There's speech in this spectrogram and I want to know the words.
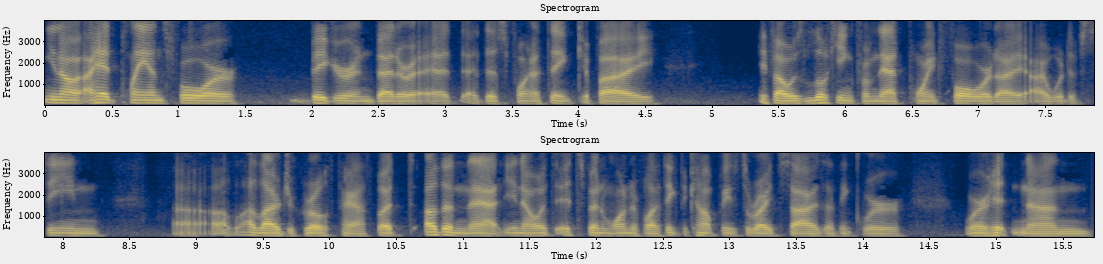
You know, I had plans for bigger and better at at this point. I think if I if I was looking from that point forward, I I would have seen. Uh, a, larger growth path, but other than that, you know, it, has been wonderful. I think the company's the right size. I think we're we're hitting on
